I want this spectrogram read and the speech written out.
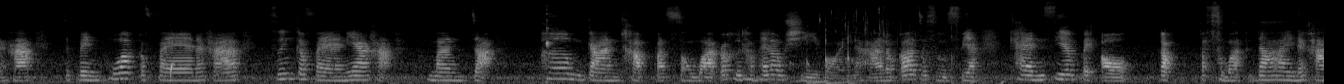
นะคะ จะเป็นพวกกาแฟนะคะ ซึ่งกาแฟเนี่ยค่ะ มันจะเพิ่มการขับปัสสาวะก็คือทำให้เราฉี่บ่อยนะคะ แล้วก็จะสูญเสียแคลเซียมไปออกกับปัสสาวะได้นะคะ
